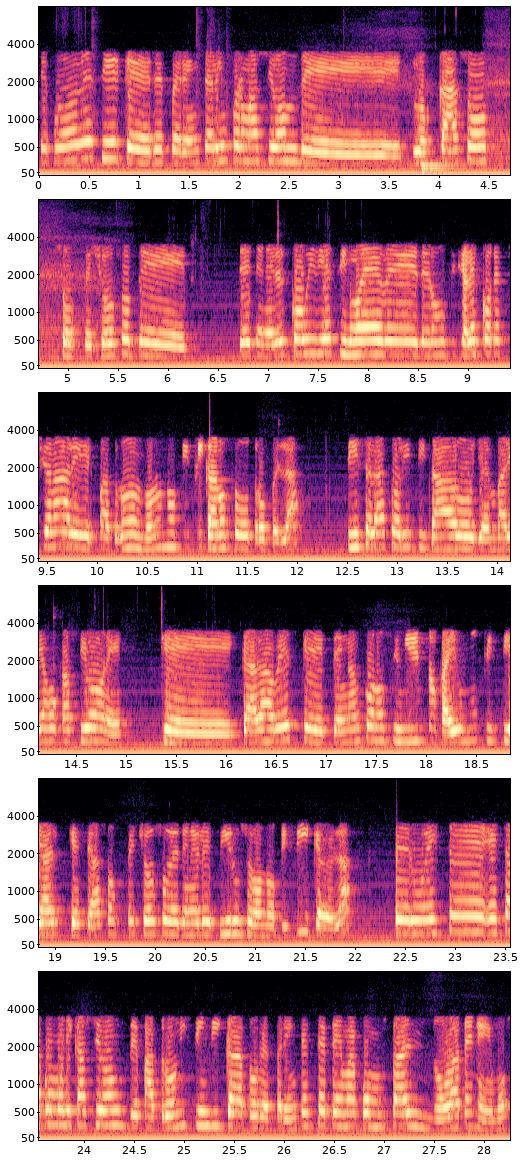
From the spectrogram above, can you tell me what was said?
Te puedo decir que referente a la información de los casos sospechosos de, de tener el COVID-19 de los oficiales correccionales, el patrón no nos notifica a nosotros, ¿verdad? Sí se le ha solicitado ya en varias ocasiones que cada vez que tengan conocimiento que hay un oficial que sea sospechoso de tener el virus se lo notifique, ¿verdad? Pero este esta comunicación de patrón y sindicato referente a este tema como tal no la tenemos.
